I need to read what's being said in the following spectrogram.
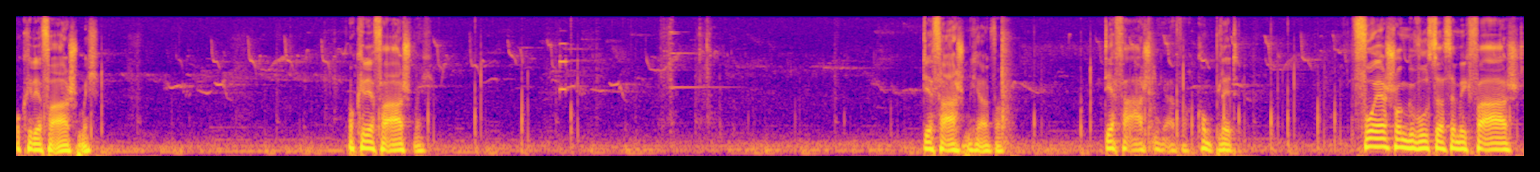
Okay, der verarscht mich. Okay, der verarscht mich. Der verarscht mich einfach. Der verarscht mich einfach. Komplett. Vorher schon gewusst, dass er mich verarscht.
